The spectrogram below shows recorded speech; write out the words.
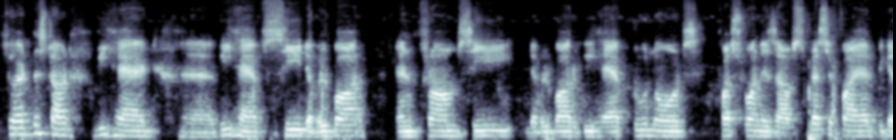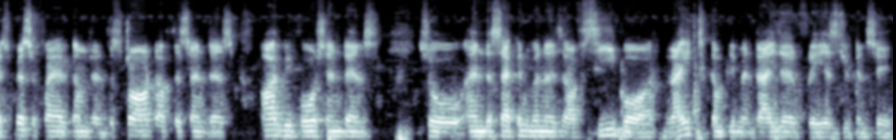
So at the start, we had, uh, we have C double bar and from C double bar, we have two nodes. First one is our specifier because specifier comes at the start of the sentence or before sentence. So, and the second one is of C bar, right? Complementizer phrase, you can say.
